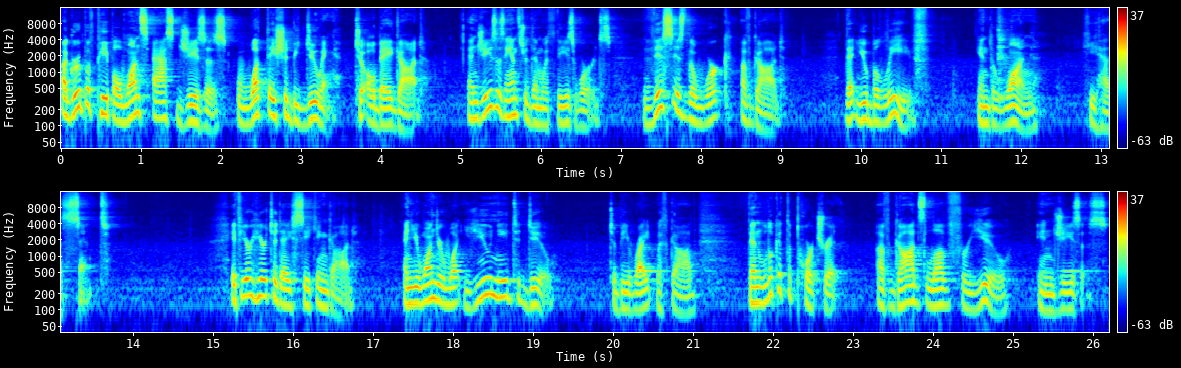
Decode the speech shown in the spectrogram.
a group of people once asked Jesus what they should be doing to obey God. And Jesus answered them with these words This is the work of God, that you believe in the one he has sent. If you're here today seeking God and you wonder what you need to do to be right with God, then look at the portrait of God's love for you in Jesus.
